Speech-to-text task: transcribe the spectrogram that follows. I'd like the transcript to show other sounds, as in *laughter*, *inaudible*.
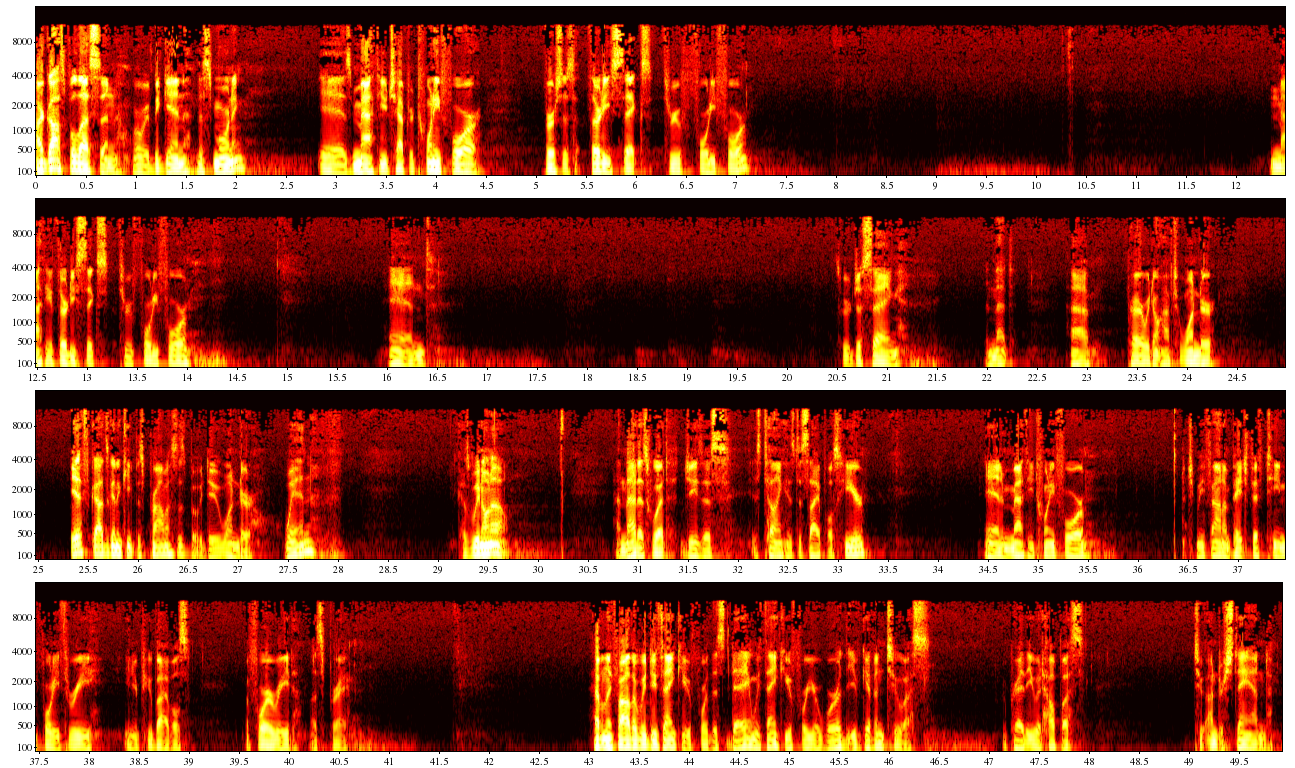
Our gospel lesson, where we begin this morning, is Matthew chapter 24, verses 36 through 44. Matthew 36 through 44. And so we are just saying in that uh, prayer, we don't have to wonder if God's going to keep his promises, but we do wonder when, because we don't know. And that is what Jesus is telling his disciples here in Matthew 24, which can be found on page 1543 in your Pew Bibles. Before we read, let's pray. Heavenly Father, we do thank you for this day, and we thank you for your word that you've given to us. We pray that you would help us to understand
